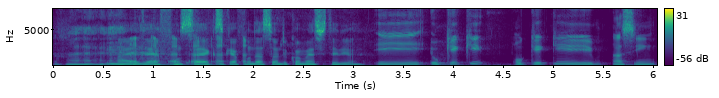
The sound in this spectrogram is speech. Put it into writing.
Mas é Funsex, que é a Fundação de Comércio Exterior. E o que que, o que que, assim,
